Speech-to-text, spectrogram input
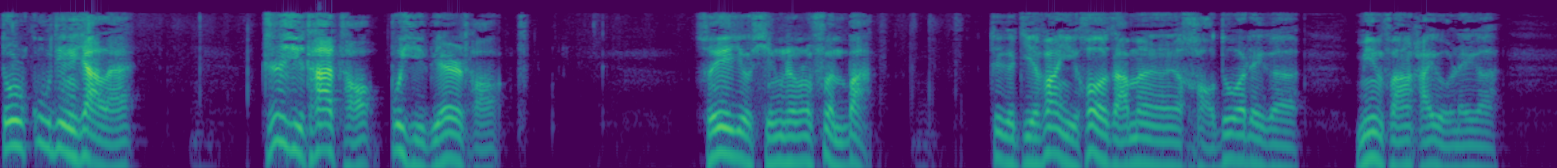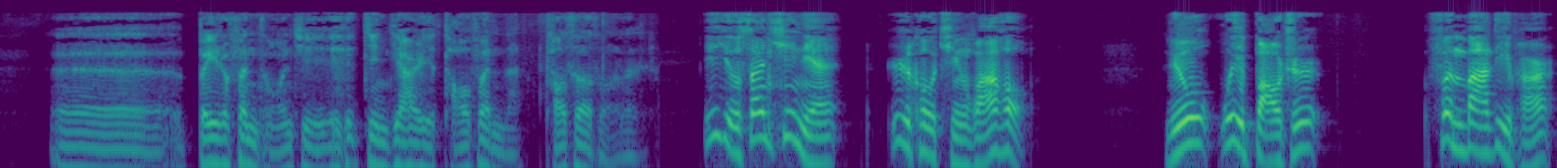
都是固定下来，只许他淘，不许别人淘，所以就形成了粪霸。这个解放以后，咱们好多这个民房还有那个呃背着粪桶去进家里淘粪的、淘厕所的。一九三七年日寇侵华后。刘为保持粪霸地盘，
